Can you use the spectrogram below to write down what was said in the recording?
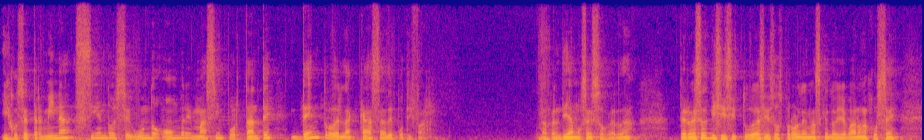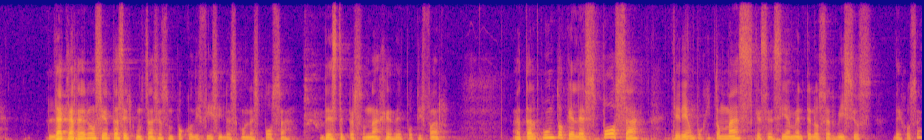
Y José termina siendo el segundo hombre más importante dentro de la casa de Potifar. Aprendíamos eso, ¿verdad? Pero esas vicisitudes y esos problemas que lo llevaron a José le acarrearon ciertas circunstancias un poco difíciles con la esposa de este personaje, de Potifar. A tal punto que la esposa quería un poquito más que sencillamente los servicios de José.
